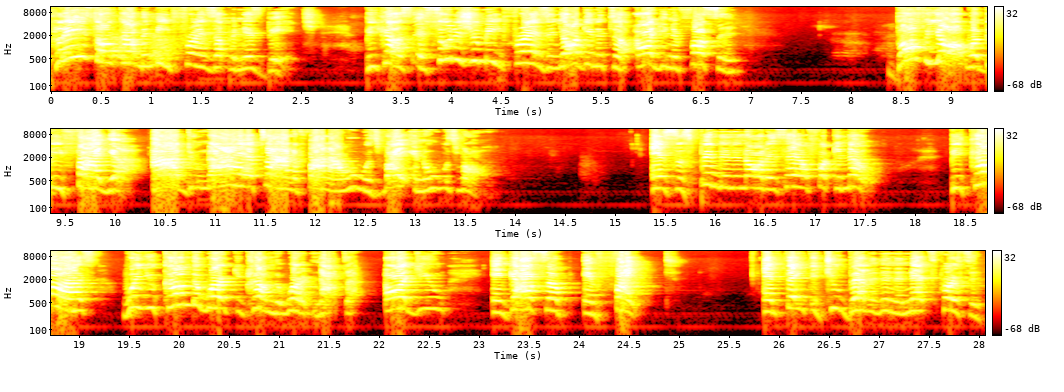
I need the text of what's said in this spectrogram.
please don't come and meet friends up in this bitch. Because as soon as you meet friends and y'all get into arguing and fussing, both of y'all will be fired. I do not have time to find out who was right and who was wrong. And suspending and all this hell fucking no. Because when you come to work, you come to work, not to argue and gossip and fight and think that you better than the next person.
